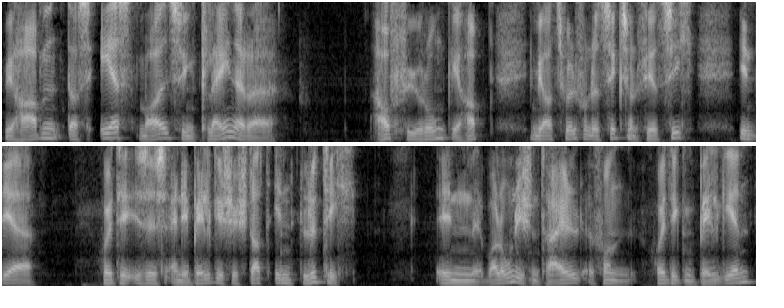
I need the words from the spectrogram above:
Wir haben das erstmals in kleinerer Aufführung gehabt im Jahr 1246 in der, heute ist es eine belgische Stadt in Lüttich, im wallonischen Teil von heutigen Belgien,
